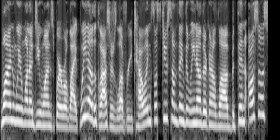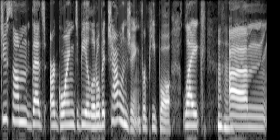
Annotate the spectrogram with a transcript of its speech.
one, we want to do ones where we're like, we know the Glassers love retellings. Let's do something that we know they're going to love. But then also let's do some that are going to be a little bit challenging for people, like um,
